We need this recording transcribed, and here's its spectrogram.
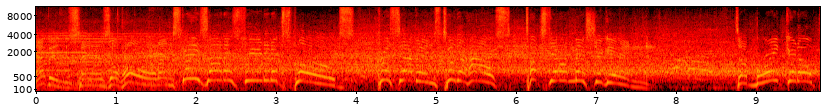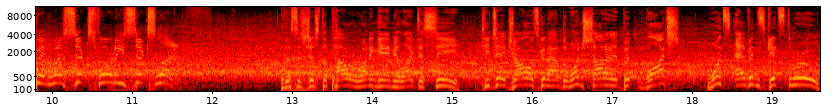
Evans has a hold and stays on his feet and explodes. Chris Evans to the house. Touchdown, Michigan. To break it open with 6.46 left. This is just the power running game you like to see. TJ Jallow is going to have the one shot at it, but watch once Evans gets through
